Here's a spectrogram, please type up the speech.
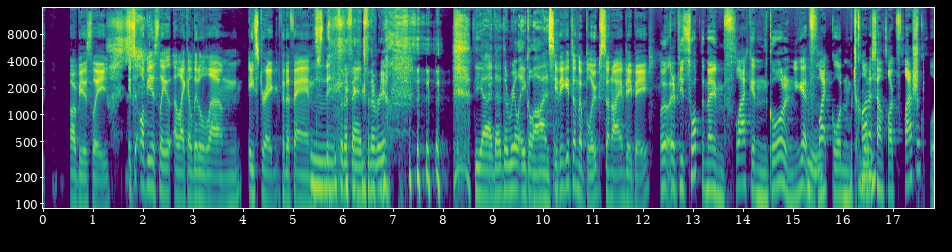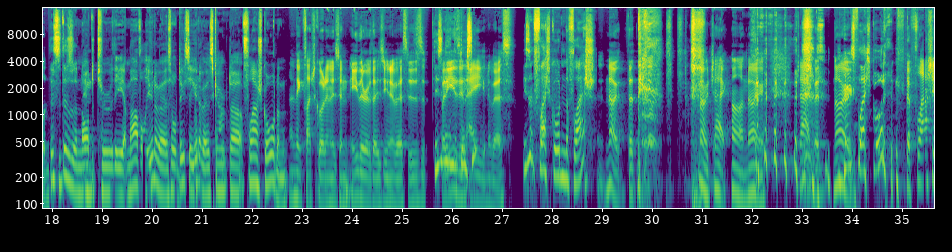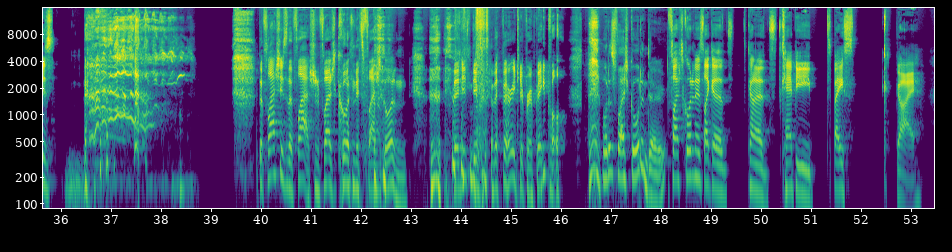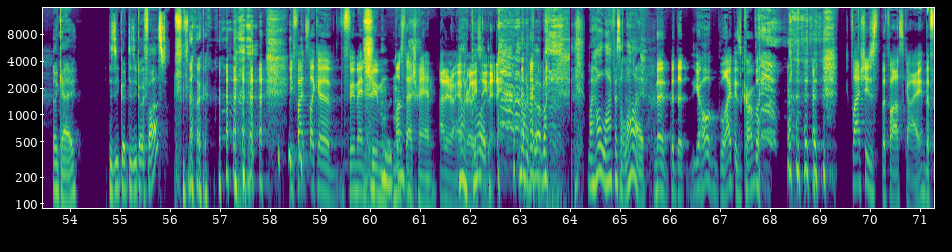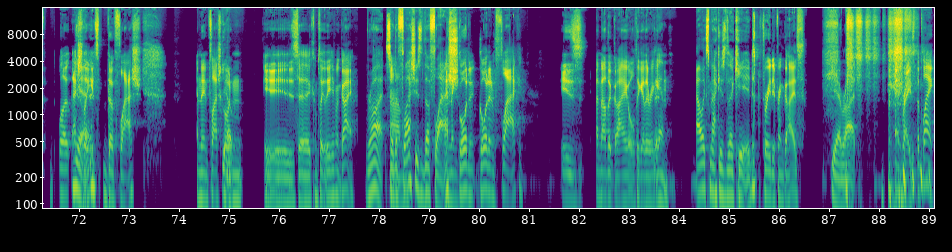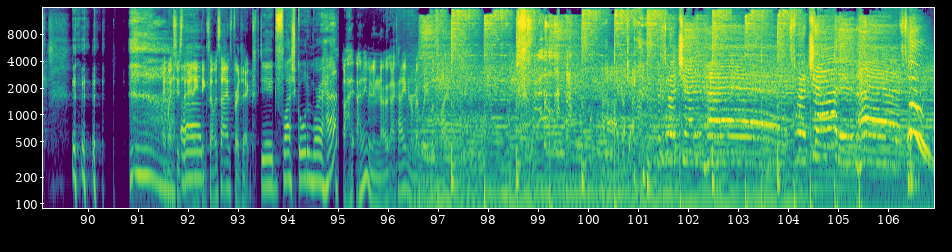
Obviously, it's obviously a, like a little um, Easter egg for the fans. Mm, for the fans, for the real, the uh, the the real eagle eyes. Do you think it's on the bloops on IMDb? Well, if you swap the name Flack and Gordon, you get Mm. Flack Gordon, which kind of sounds like Flash Gordon. This this is a nod to the Marvel Universe or DC Universe character Flash Gordon. I don't think Flash Gordon is in either of those universes, Isn't but he he in is in DC? a universe. Isn't Flash Gordon the Flash? Uh, no, that no, Jack. Oh no, Jack. That, no, Who's Flash Gordon? the Flash is. The Flash is the Flash, and Flash Gordon is Flash Gordon. They're just different. They're very different people. what does Flash Gordon do? Flash Gordon is like a kind of campy space guy. Okay. Does he go? Does he go fast? No, he fights like a Fu Manchu God. mustache man. I don't know. I haven't Oh, really God. seen it. Oh my god, my, my whole life is a lie. no, but the, your whole life is crumbling. Flash is the fast guy. The well, actually, Yeah. it's the Flash, and then Flash Yep. Gordon is a completely different guy. Right. So the Um, Flash is the Flash, And then Gordon Gordon Flack is another guy altogether again. Alex Mack is the kid. Three different guys, Yeah, right. and Ray's the plank. And my sister Annie Um, thinks I'm a science project. Did Flash Gordon wear a hat? I, I don't even know. I can't even remember what he looks like. Ah, gotcha. Cause we're chatting hats, we're chatting hats, woo!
